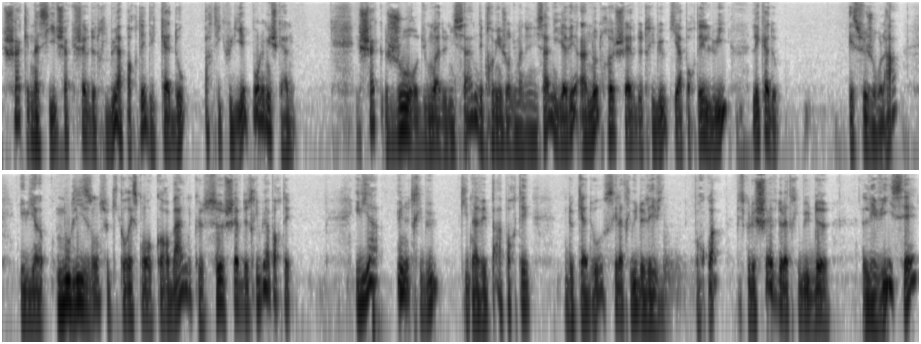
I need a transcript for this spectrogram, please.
chaque Nasi, chaque chef de tribu apportait des cadeaux particuliers pour le Mishkan. Chaque jour du mois de Nissan, des premiers jours du mois de Nissan, il y avait un autre chef de tribu qui apportait, lui, les cadeaux. Et ce jour-là, eh bien, nous lisons ce qui correspond au korban que ce chef de tribu apportait. Il y a une tribu qui n'avait pas apporté de cadeaux, c'est la tribu de Lévi. Pourquoi? Puisque le chef de la tribu de Lévi, c'est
